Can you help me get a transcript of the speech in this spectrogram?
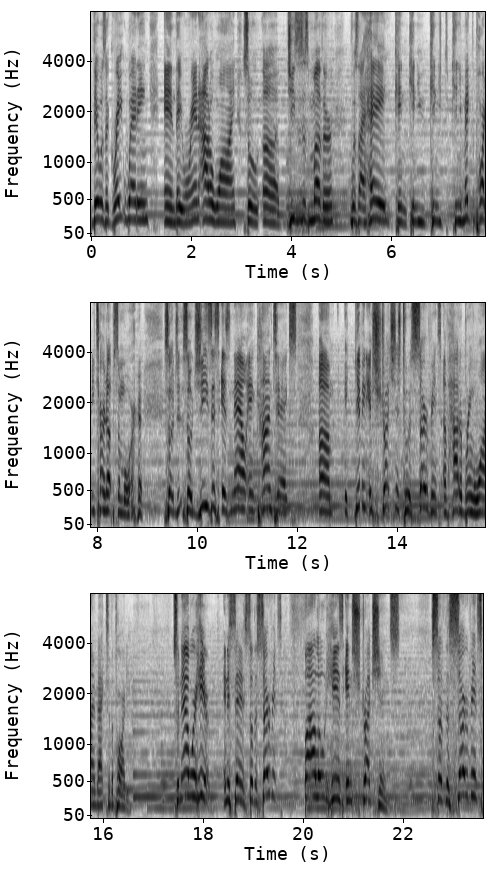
there was a great wedding and they ran out of wine. So uh, Jesus' mother was like, "Hey, can can you can you can you make the party turn up some more?" so so Jesus is now in context um, giving instructions to his servants of how to bring wine back to the party. So now we're here, and it says, "So the servants followed his instructions." So the servants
